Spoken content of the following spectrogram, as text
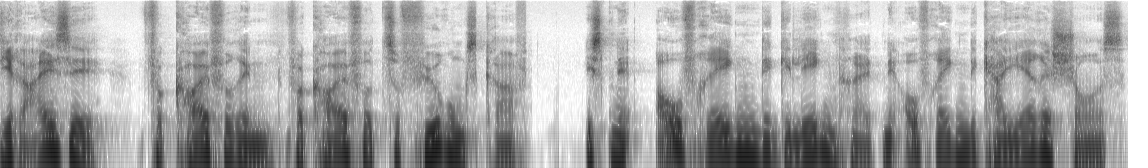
die Reise Verkäuferin, Verkäufer zur Führungskraft ist eine aufregende Gelegenheit, eine aufregende Karrierechance,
